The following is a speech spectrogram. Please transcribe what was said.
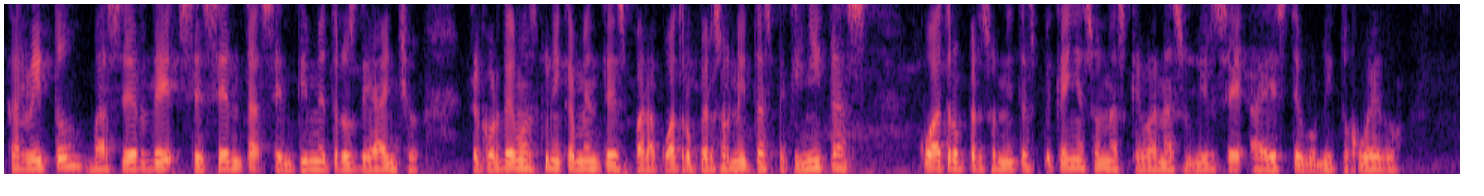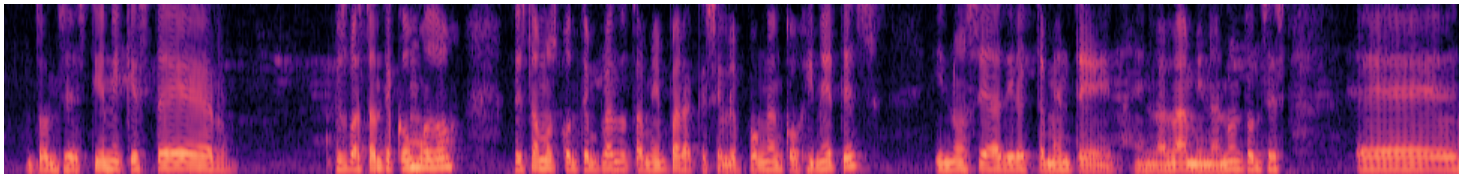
carrito va a ser de 60 centímetros de ancho. Recordemos que únicamente es para cuatro personitas pequeñitas. Cuatro personitas pequeñas son las que van a subirse a este bonito juego. Entonces tiene que estar pues bastante cómodo. Estamos contemplando también para que se le pongan cojinetes y no sea directamente en, la lámina, ¿no? Entonces, eh,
